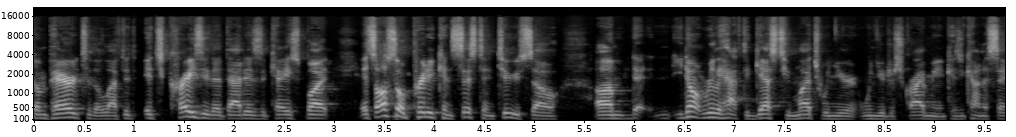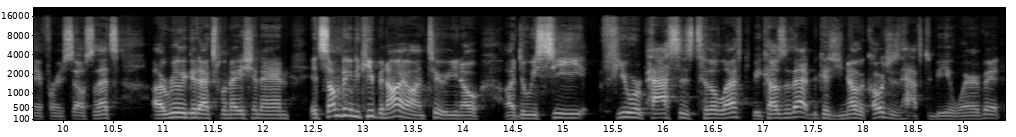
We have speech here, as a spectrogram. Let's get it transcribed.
compared to the left. It, it's crazy that that is the case, but it's also pretty consistent too. So um, you don't really have to guess too much when you're when you're describing it because you kind of say it for yourself. So that's a really good explanation, and it's something to keep an eye on too. You know, uh, do we see fewer passes to the left because of that? Because you know the coaches have to be aware of it.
